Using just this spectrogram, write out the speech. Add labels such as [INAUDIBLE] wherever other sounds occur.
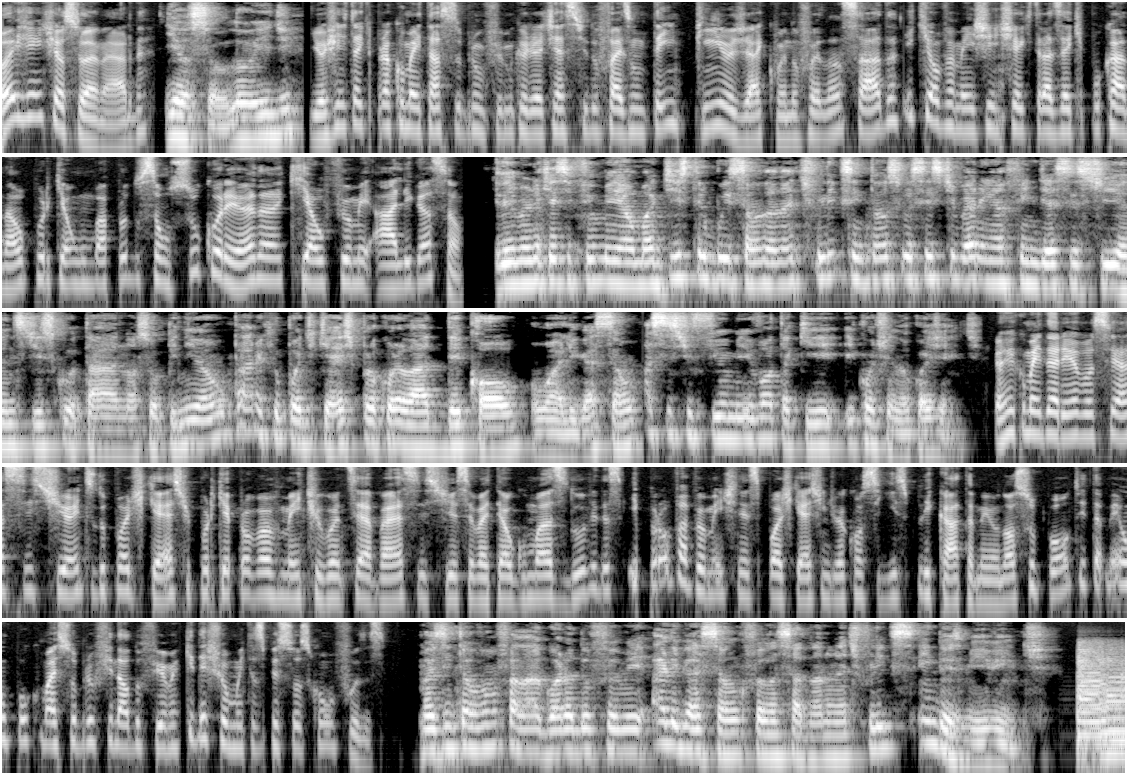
Oi, gente, eu sou o Leonardo. E eu sou o Luigi. E hoje a gente tá aqui pra comentar sobre um filme que eu já tinha assistido faz um tempinho já, quando foi lançado, e que obviamente a gente tinha que trazer aqui pro canal porque é uma produção sul-coreana que é o filme A Ligação. E lembrando que esse filme é uma distribuição da Netflix, então se vocês estiverem afim de assistir antes de escutar a nossa opinião, para que o podcast procure lá The Call ou A Ligação, assiste o filme e volta aqui e continua com a gente. Eu recomendaria você assistir antes do podcast, porque provavelmente quando você vai assistir você vai ter algumas dúvidas, e provavelmente nesse podcast a gente vai conseguir explicar também o nosso ponto e também um pouco mais sobre o final do filme, que deixou muitas pessoas confusas. Mas então vamos falar agora do filme A Ligação, que foi lançado lá na Netflix em 2020. Thank you.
